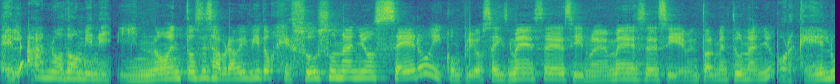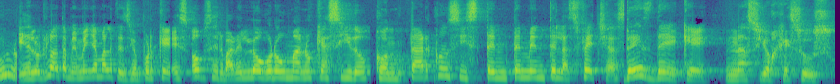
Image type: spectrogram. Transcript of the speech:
el Anno Domini, y no entonces habrá vivido Jesús un año cero y cumplió seis meses y nueve meses y eventualmente un año. ¿Por qué el uno? Y del otro lado también me llama la atención porque es observar el logro humano que ha sido contar consistentemente las fechas desde que nació Jesús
